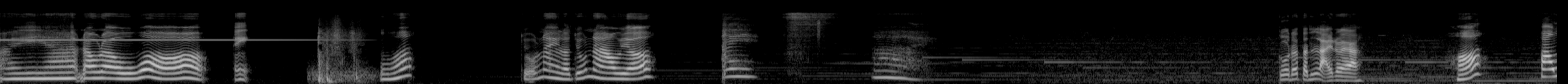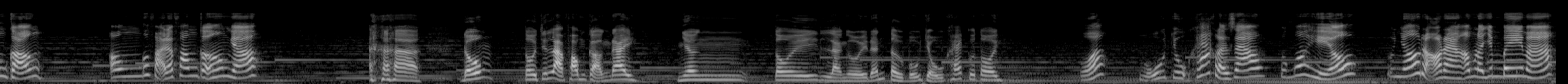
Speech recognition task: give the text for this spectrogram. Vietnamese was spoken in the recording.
Ây da, đau đầu quá à. Ủa? Chỗ này là chỗ nào vậy? Ai. Cô đã tỉnh lại rồi à Hả? Phong cận? Ông có phải là Phong cận không vậy? Đúng Tôi chính là Phong Cận đây Nhưng tôi là người đến từ vũ trụ khác của tôi Ủa? Vũ trụ khác là sao? Tôi không có hiểu. Tôi nhớ rõ ràng ông là zombie mà.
